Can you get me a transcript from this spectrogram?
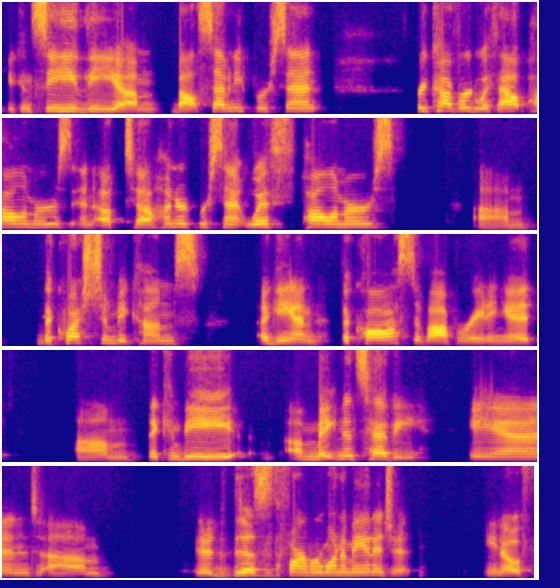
You can see the um, about 70% recovered without polymers and up to 100% with polymers. Um, the question becomes, again, the cost of operating it. Um, they can be uh, maintenance heavy and um, does the farmer want to manage it? You know, if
